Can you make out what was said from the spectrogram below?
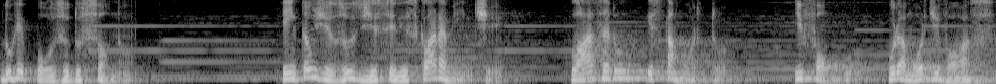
do repouso do sono. Então Jesus disse-lhes claramente: Lázaro está morto, e folgo, por amor de vós,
